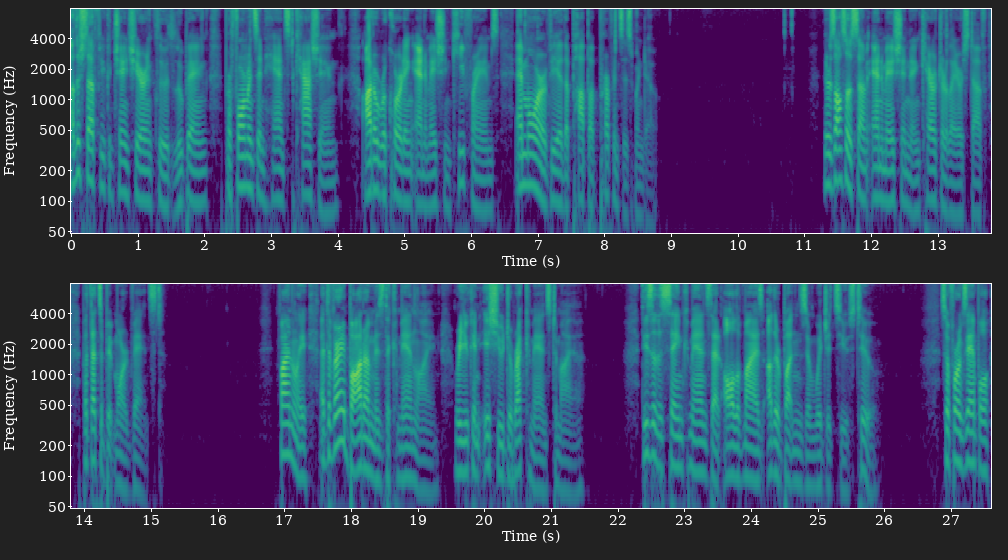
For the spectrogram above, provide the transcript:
Other stuff you can change here include looping, performance enhanced caching, auto-recording animation keyframes, and more via the pop-up preferences window. There's also some animation and character layer stuff, but that's a bit more advanced. Finally, at the very bottom is the command line, where you can issue direct commands to Maya. These are the same commands that all of Maya's other buttons and widgets use too. So for example,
